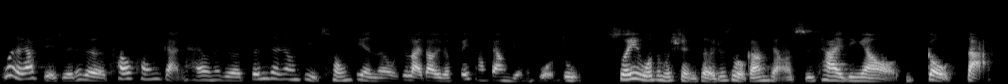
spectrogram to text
为了要解决那个掏空感，还有那个真的让自己充电呢，我就来到一个非常非常远的国度。所以我怎么选择？就是我刚刚讲的时差一定要够大，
